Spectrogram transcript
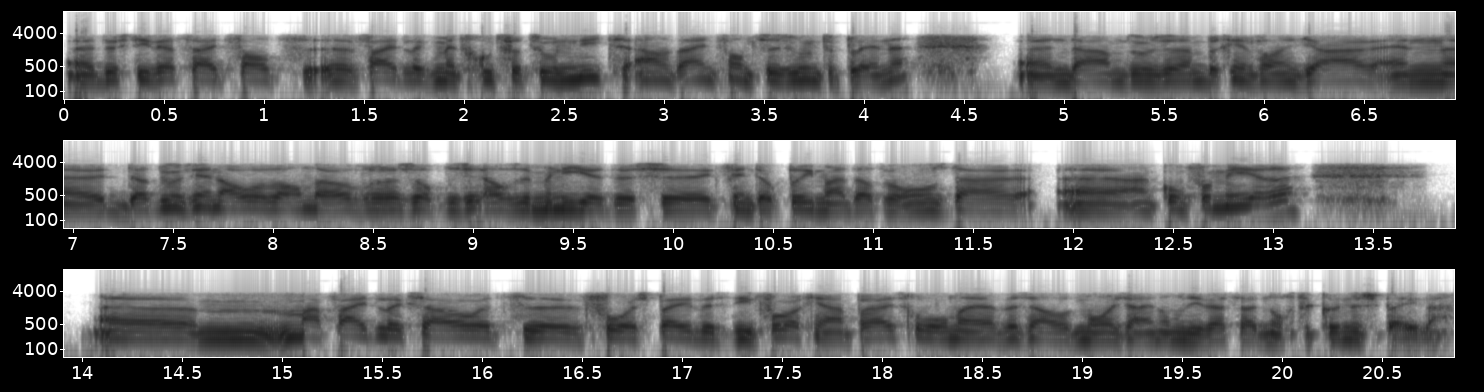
Uh, dus die wedstrijd valt feitelijk met goed fatsoen niet aan het eind van het seizoen te plannen. En daarom doen ze aan het begin van het jaar. En dat doen ze in alle landen overigens op dezelfde manier. Dus ik vind het ook prima dat we ons daar aan conformeren. Uh, maar feitelijk zou het voor spelers die vorig jaar een prijs gewonnen hebben, zou het mooi zijn om die wedstrijd nog te kunnen spelen.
